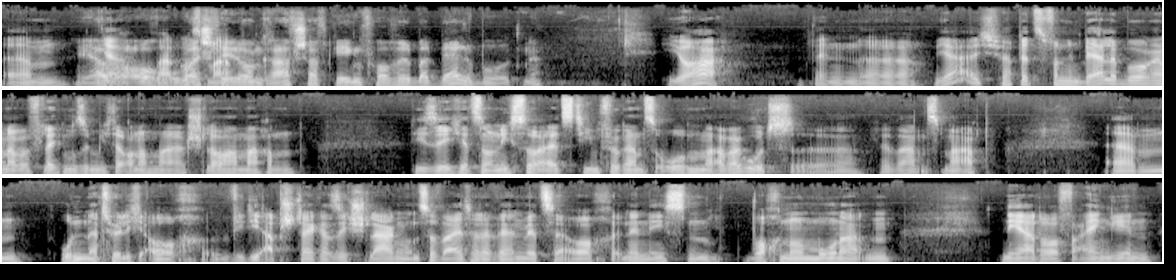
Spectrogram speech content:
Ähm, Ja, aber auch. Oberstedter und Grafschaft gegen VfL Bad Berleburg, ne? Ja, wenn, äh, ja, ich habe jetzt von den Berleburgern, aber vielleicht muss ich mich da auch noch mal schlauer machen. Die sehe ich jetzt noch nicht so als Team für ganz oben, aber gut, äh, wir warten es mal ab. Ähm, und natürlich auch, wie die Absteiger sich schlagen und so weiter. Da werden wir jetzt ja auch in den nächsten Wochen und Monaten näher drauf eingehen.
